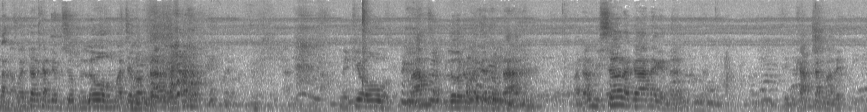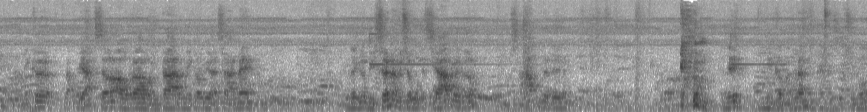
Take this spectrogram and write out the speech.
lontar. Nak komentar kan besok belum macam lontar. Niki oh, lah belum macam lontar. Padahal bisa lah kan gitu. Tingkatkan balik. Nika nak biasa aura lontar, nika biasa nih. Udah nggak bisa, nak bisa mau ke siap gitu. Dah deh. Jadi, ini kemarin semua.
